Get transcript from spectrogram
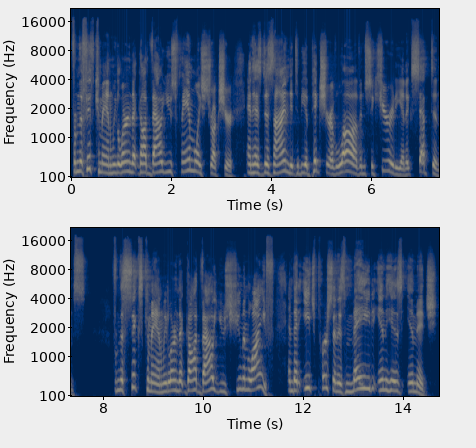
From the fifth command, we learn that God values family structure and has designed it to be a picture of love and security and acceptance. From the sixth command, we learn that God values human life and that each person is made in his image.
